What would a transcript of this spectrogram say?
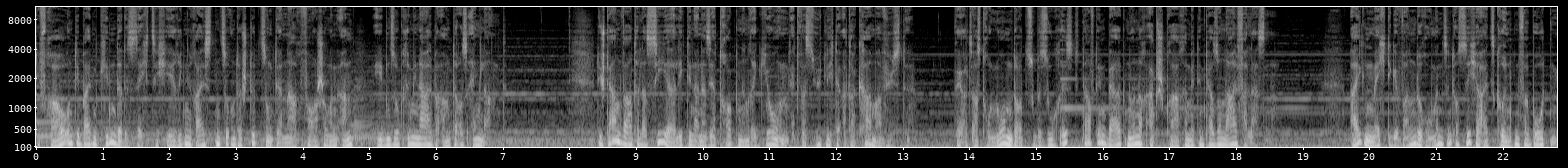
Die Frau und die beiden Kinder des 60-Jährigen reisten zur Unterstützung der Nachforschungen an, ebenso Kriminalbeamte aus England. Die Sternwarte La Silla liegt in einer sehr trockenen Region, etwas südlich der Atacama-Wüste. Wer als Astronom dort zu Besuch ist, darf den Berg nur nach Absprache mit dem Personal verlassen. Eigenmächtige Wanderungen sind aus Sicherheitsgründen verboten.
